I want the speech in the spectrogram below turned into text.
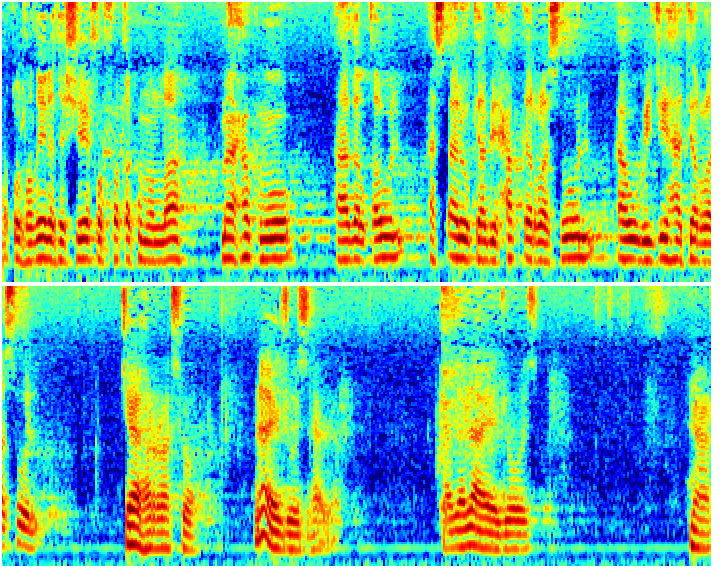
يقول فضيلة الشيخ وفقكم الله ما حكم هذا القول؟ أسألك بحق الرسول أو بجهة الرسول. جاه الرسول. لا يجوز هذا. هذا لا يجوز. نعم.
